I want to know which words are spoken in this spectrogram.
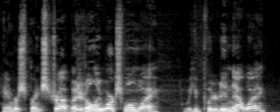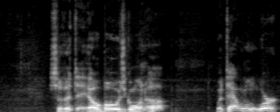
hammer spring strut, but it only works one way. We can put it in that way so that the elbow is going up, but that won't work.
